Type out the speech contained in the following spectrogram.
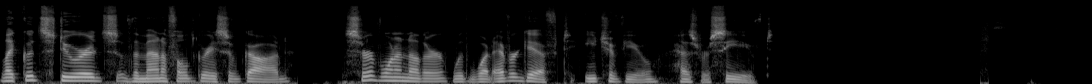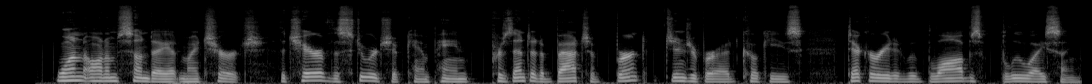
Like good stewards of the manifold grace of God, serve one another with whatever gift each of you has received. One autumn Sunday at my church, the chair of the stewardship campaign presented a batch of burnt gingerbread cookies decorated with blobs of blue icing.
